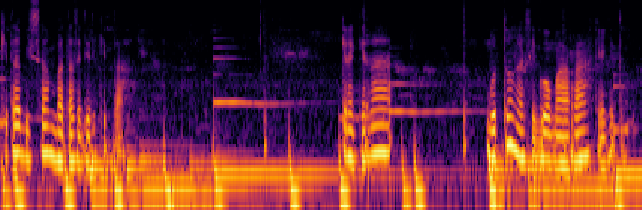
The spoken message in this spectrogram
kita bisa membatasi diri kita. Kira-kira butuh gak sih gue marah kayak gitu?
